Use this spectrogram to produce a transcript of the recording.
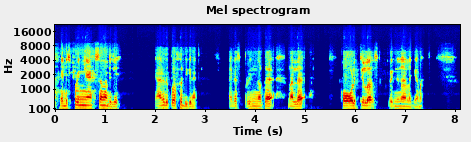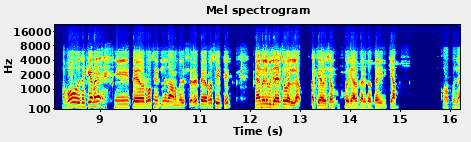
അതിന്റെ സ്പ്രിങ് ആക്ഷൻ ഞാനിത് ഇപ്പോൾ ശ്രദ്ധിക്കുന്നത് അതിന്റെ സ്പ്രിങ് ഒക്കെ നല്ല ക്വാളിറ്റി ഉള്ള സ്പ്രിങ് കാര്യങ്ങളൊക്കെയാണ് അപ്പോൾ ഇതൊക്കെയാണ് ഈ തേർഡ് സീറ്റിൽ കാണുന്ന വിഷ്വൽ തേർഡ് റോ സീറ്റ് ഞാൻ എന്തായാലും വിചാരിച്ച പോലല്ല അത്യാവശ്യം വലിയ ആൾക്കാർക്കൊക്കെ ഇരിക്കാം. കുഴപ്പമില്ല.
